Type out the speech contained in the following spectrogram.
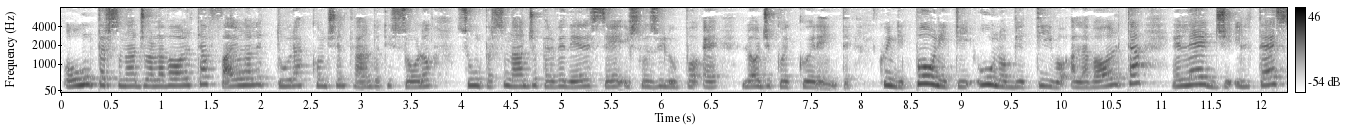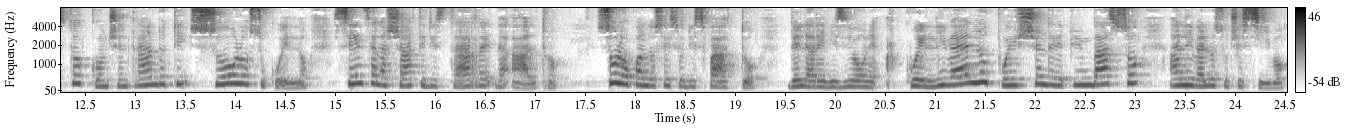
o un personaggio alla volta, fai una lettura concentrandoti solo su un personaggio per vedere se il suo sviluppo è logico e coerente. Quindi poniti un obiettivo alla volta e leggi il testo concentrandoti solo su quello, senza lasciarti distrarre da altro. Solo quando sei soddisfatto della revisione a quel livello puoi scendere più in basso al livello successivo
